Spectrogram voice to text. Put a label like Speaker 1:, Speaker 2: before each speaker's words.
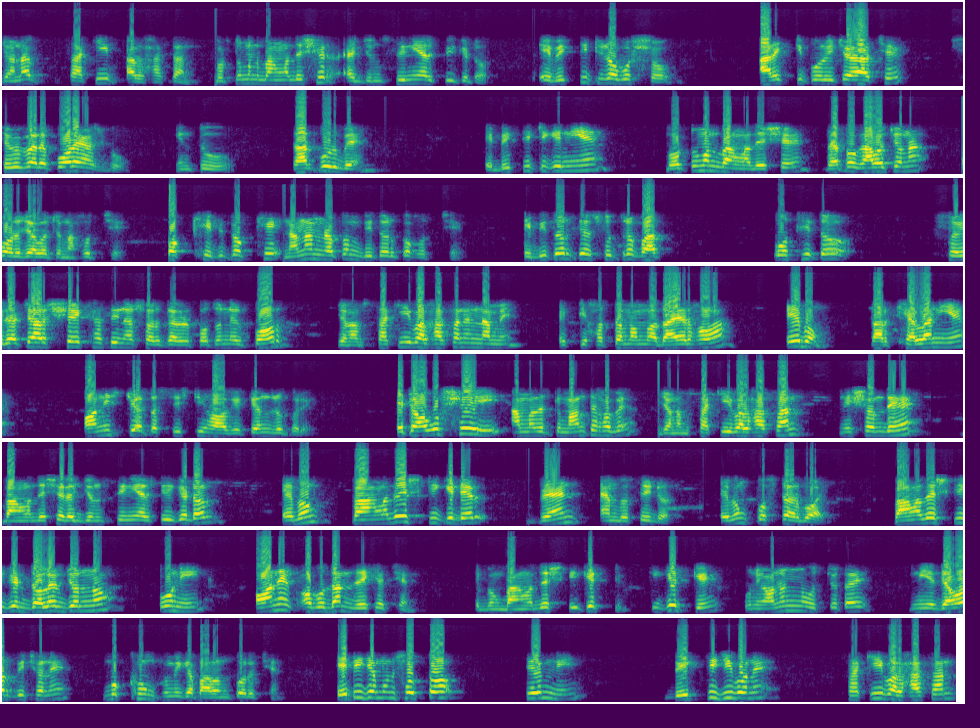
Speaker 1: জনাব সাকিব আল হাসান, বর্তমান বাংলাদেশের একজন সিনিয়র ক্রিকেটার। এই ব্যক্তিটির অবশ্য আরেকটি পরিচয় আছে, সে ব্যাপারে পরে আসব। কিন্তু তার পূর্বে এই ব্যক্তিটিকে নিয়ে বর্তমান বাংলাদেশে ব্যাপক আলোচনা, পর্যালোচনা হচ্ছে। পক্ষে বিপক্ষে নানান রকম বিতর্ক হচ্ছে। এই বিতর্কের সূত্রপাত কথিত স্বৈরাচার শেখ হাসিনা সরকারের পতনের পর জনাব সাকিব আল হাসানের নামে একটি হত্যা মামলা দায়ের হওয়া এবং তার খেলা নিয়ে অনিশ্চয়তা সৃষ্টি হওয়াকে কেন্দ্র করে। এটা অবশ্যই আমাদেরকে মানতে হবে। জনাব সাকিব আল হাসান নিঃসন্দেহে বাংলাদেশের একজন সিনিয়র ক্রিকেটার এবং বাংলাদেশ ক্রিকেটের ব্র্যান্ড অ্যাম্বাসিডর এবং পোস্টার বয়। বাংলাদেশ ক্রিকেট দলের জন্য উনি অনেক অবদান রেখেছেন এবং বাংলাদেশ ক্রিকেট, ক্রিকেটকে উনি অনন্য উচ্চতায় নিয়ে যাওয়ার পিছনে মুখ্য ভূমিকা পালন করেছেন। এটি যেমন সত্য, তেমনি ব্যক্তি জীবনে সাকিব আল হাসান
